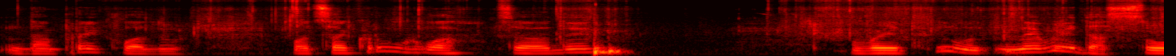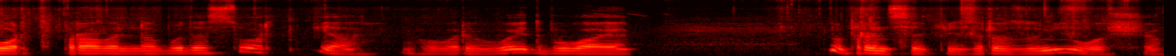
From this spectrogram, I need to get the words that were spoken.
на прикладу, оце кругла, це один вид. Ну, не вид, а сорт. Правильно буде сорт. Я говорив, вид буває. Ну, в принципі, зрозуміло, що.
